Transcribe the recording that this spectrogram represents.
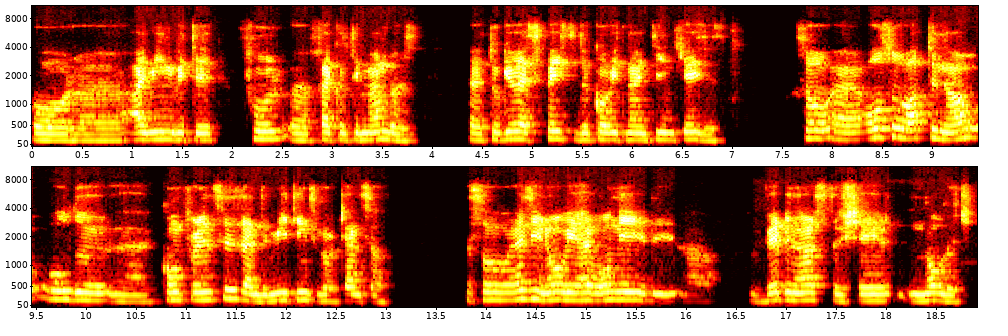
or uh, I mean with the full faculty members to give a space to the COVID-19 cases. So uh, also up to now, all the uh, conferences and the meetings were canceled. So as you know, we have only the uh, webinars to share knowledge.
